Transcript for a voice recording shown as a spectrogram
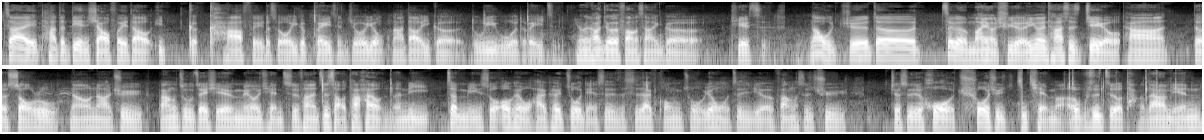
在他的店消费到一个咖啡的时候，一个杯子你就会用拿到一个独一无二的杯子，因为它就会放上一个贴纸。那我觉得这个蛮有趣的，因为它是借由它。的收入，然后拿去帮助这些没有钱吃饭，至少他还有能力证明说，OK，我还可以做点事，是在工作，用我自己的方式去，就是获获取金钱嘛，而不是只有躺在那边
